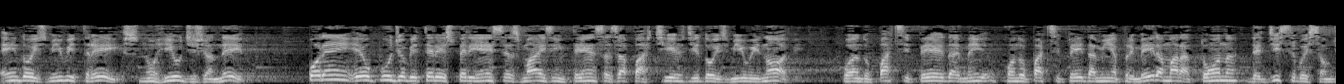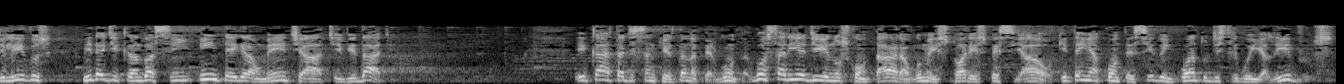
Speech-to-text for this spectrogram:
Em 2003, no Rio de Janeiro. Porém, eu pude obter experiências mais intensas a partir de 2009, quando participei da, quando participei da minha primeira maratona de distribuição de livros, me dedicando assim integralmente à atividade. E Carta de Sankirtana pergunta: Gostaria de nos contar alguma história especial que tenha acontecido enquanto distribuía livros?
